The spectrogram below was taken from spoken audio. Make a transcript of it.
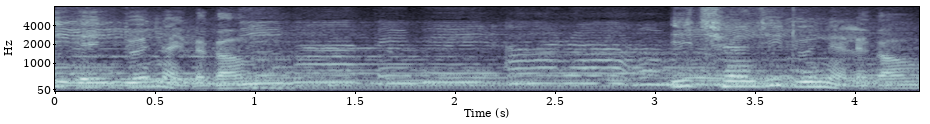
ဤအိမ်တွင်း၌၎င်းဤခြံကြီးတွင်း၌၎င်း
